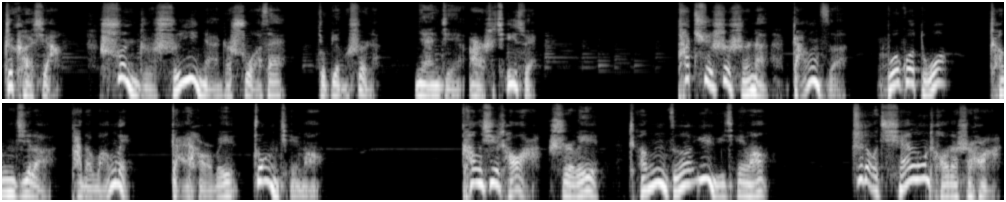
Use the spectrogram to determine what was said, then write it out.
只可惜啊，顺治十一年，这硕塞就病逝了，年仅二十七岁。他去世时呢，长子博国铎承继了他的王位，改号为庄亲王。康熙朝啊，是为承泽豫亲王，直到乾隆朝的时候啊，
